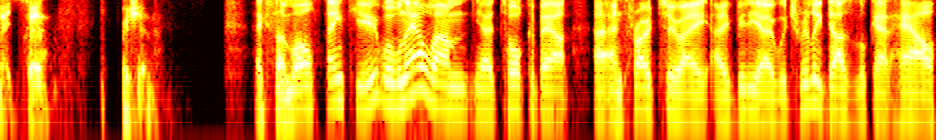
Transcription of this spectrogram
Thanks, sir. Appreciate it. Excellent. Well, thank you. We'll now um, you know, talk about and throw to a, a video which really does look at how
